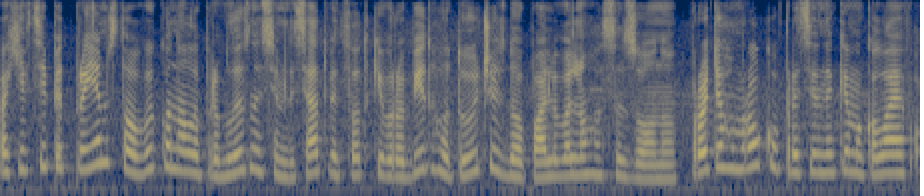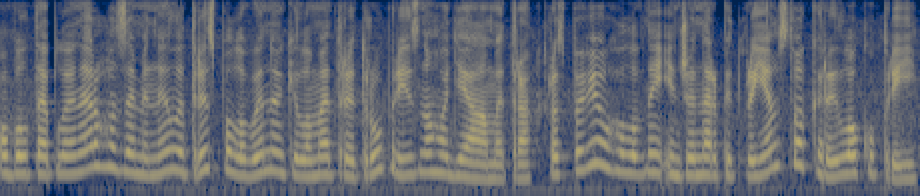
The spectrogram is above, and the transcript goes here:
Фахівці підприємства виконали приблизно 70% робіт, готуючись до опалювального сезону. Протягом року працівники Миколаїв облтеплоенерго замінили 3,5 кілометри труб різного діаметра, розповів головний інженер підприємства Кирило Купрій.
